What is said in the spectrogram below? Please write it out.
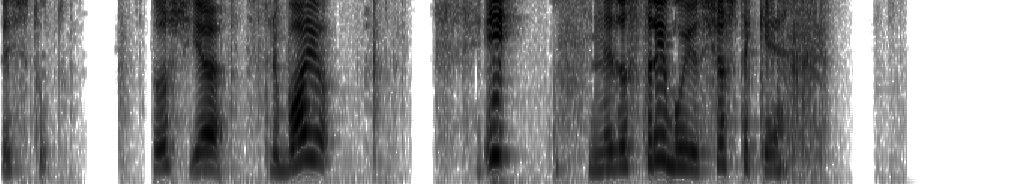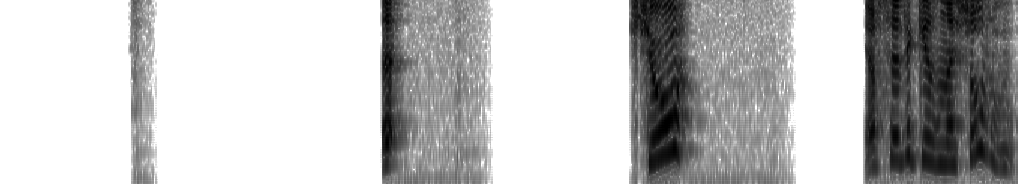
десь тут. Тож я стрибаю. І не дострибую, що ж таке? Е. Що? Я все-таки знайшов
